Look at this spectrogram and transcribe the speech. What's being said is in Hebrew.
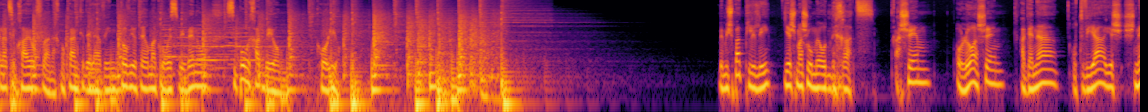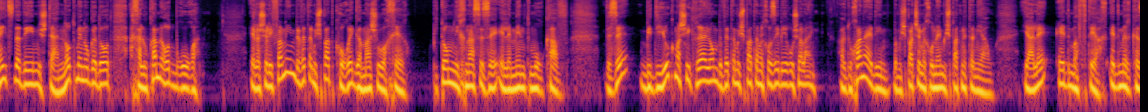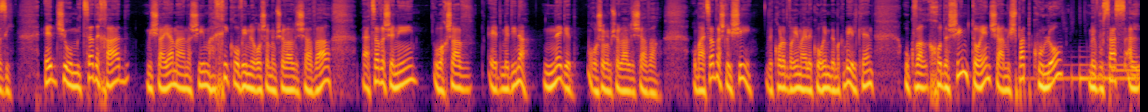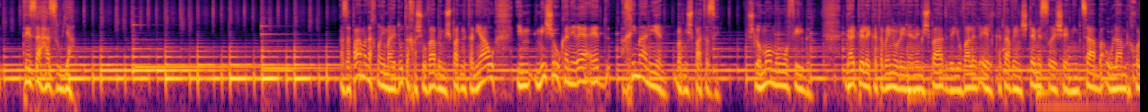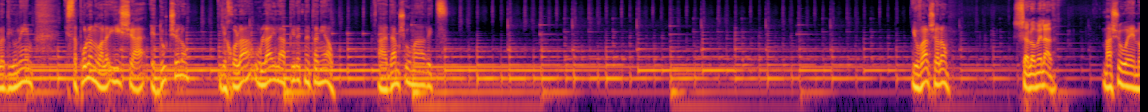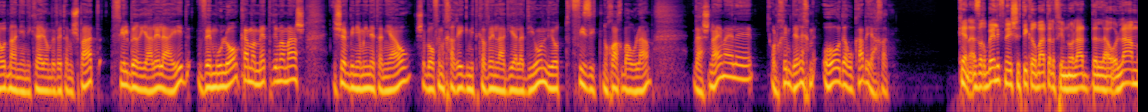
אלעד שמחיוף, ואנחנו כאן כדי להבין טוב יותר מה קורה סביבנו, סיפור אחד ביום, כל יום. במשפט פלילי יש משהו מאוד נחרץ. אשם או לא אשם, הגנה או תביעה, יש שני צדדים, יש טענות מנוגדות, החלוקה מאוד ברורה. אלא שלפעמים בבית המשפט קורה גם משהו אחר. פתאום נכנס איזה אלמנט מורכב. וזה בדיוק מה שיקרה היום בבית המשפט המחוזי בירושלים. על דוכן העדים, במשפט שמכונה משפט נתניהו, יעלה עד מפתח, עד מרכזי. עד שהוא מצד אחד, מי שהיה מהאנשים הכי קרובים לראש הממשלה לשעבר, מהצד השני, הוא עכשיו עד מדינה, נגד ראש הממשלה לשעבר. ומהצד השלישי, וכל הדברים האלה קורים במקביל, כן? הוא כבר חודשים טוען שהמשפט כולו מבוסס על תזה הזויה. הפעם אנחנו עם העדות החשובה במשפט נתניהו, עם מי שהוא כנראה העד הכי מעניין במשפט הזה. שלמה מומו פילבר. גיא פלג, כתבנו לענייני משפט, ויובל הראל, כתב N12 שנמצא באולם בכל הדיונים, יספרו לנו על האיש שהעדות שלו יכולה אולי להפיל את נתניהו, האדם שהוא מעריץ. יובל, שלום. שלום אלעד. משהו אה, מאוד מעניין יקרה היום בבית המשפט. פילבר יעלה להעיד, ומולו כמה מטרים ממש יושב בנימין נתניהו, שבאופן חריג מתכוון להגיע לדיון, להיות פיזית נוכח באולם, והשניים האלה הולכים דרך מאוד ארוכה ביחד. כן, אז הרבה לפני שתיק 4000 נולד לעולם,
